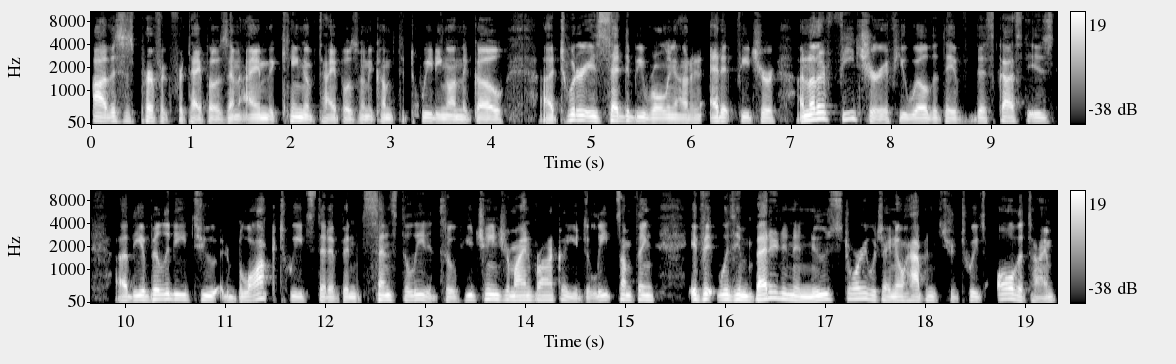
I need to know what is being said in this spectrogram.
Ah, this is perfect for typos, and I am the king of typos when it comes to tweeting on the go. Uh, Twitter is said to be rolling out an edit feature. Another feature, if you will, that they've discussed is uh, the ability to block tweets that have been since deleted. So if you change your mind, Veronica, you delete something. If it was embedded in a news story, which I know happens to your tweets all the time,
